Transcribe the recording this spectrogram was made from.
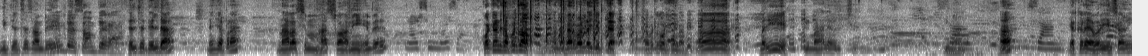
నీకు తెలుసా స్వామి పేరు? ఏం పేరు సాంపేరా తెలుసా తెలుదా? నేను చెప్పనా? నరసింహ స్వామి. ఏం పేరు? కొట్టండి చప్పట్లో. అంత పెరపట్లో చెప్తే చప్పట్లు కొట్టుకున్నాను. మరి ఈ మాల ఎవరు ఇచ్చారు ఈ మాల. ఎక్కడ ఎవరు? ఏ స్వామి?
